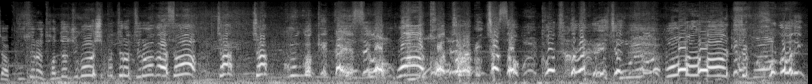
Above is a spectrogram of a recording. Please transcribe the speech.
자 구슬을 던져주고 시프트로 들어가서 자자 궁극기까지 쓰고 와 컨트롤 미쳤어. 컨트롤 미쳤어. 와 진짜 코너링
